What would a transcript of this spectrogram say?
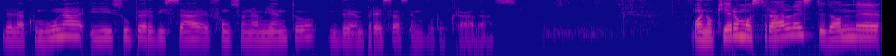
de la comuna y supervisar el funcionamiento de empresas involucradas. Bueno, quiero mostrarles de dónde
